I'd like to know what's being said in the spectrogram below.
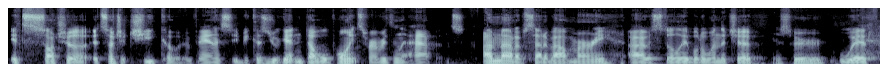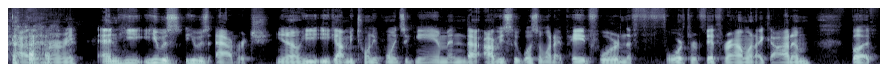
it's such a it's such a cheat code in fantasy because you're getting double points for everything that happens. I'm not upset about Murray. I was still able to win the chip, yes sir, with Kyler Murray, and he he was he was average. You know, he he got me 20 points a game, and that obviously wasn't what I paid for in the fourth or fifth round when I got him, but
